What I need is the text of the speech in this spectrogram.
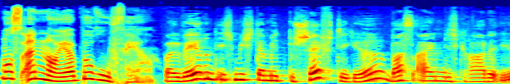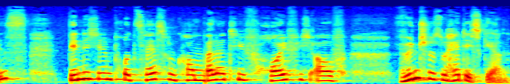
muss ein neuer Beruf her. Weil während ich mich damit beschäftige, was eigentlich gerade ist, bin ich im Prozess und komme relativ häufig auf Wünsche, so hätte ich es gern.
